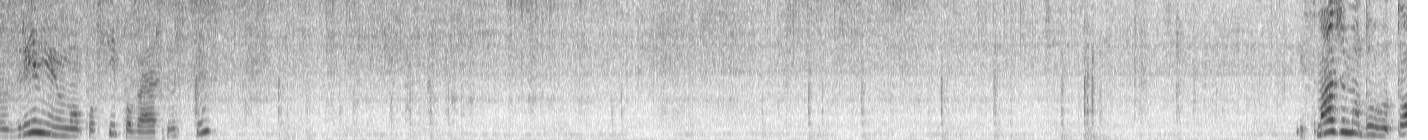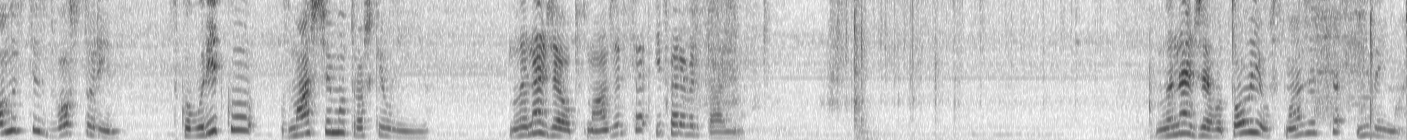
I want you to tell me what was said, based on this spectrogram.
розрівнюємо по всій поверхності. І смажимо до готовності з двох сторін. Сковорідку змащуємо трошки олією. Млинець вже обсмажився і перевертаємо. Млинець вже готовий, обсмажився і виймаю.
